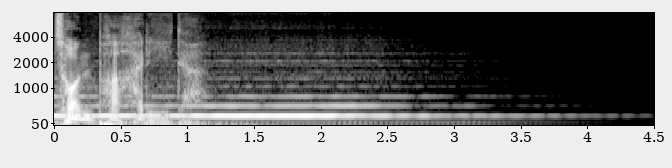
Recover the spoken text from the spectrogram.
전파하리이다.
